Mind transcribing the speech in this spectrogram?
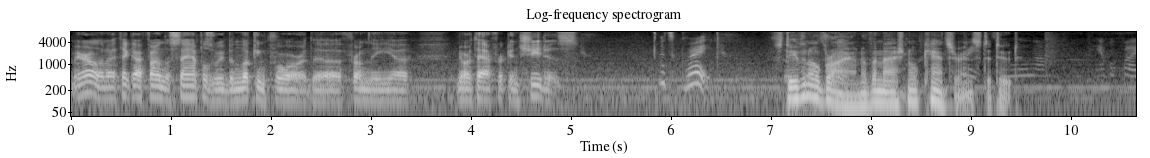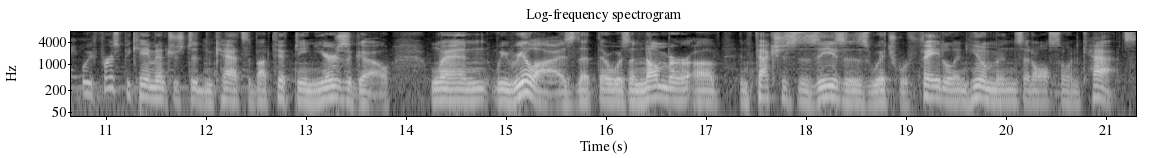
Marilyn, I think I found the samples we've been looking for the, from the uh, North African cheetahs. That's great. Stephen O'Brien of the National Cancer Institute. We first became interested in cats about 15 years ago when we realized that there was a number of infectious diseases which were fatal in humans and also in cats.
